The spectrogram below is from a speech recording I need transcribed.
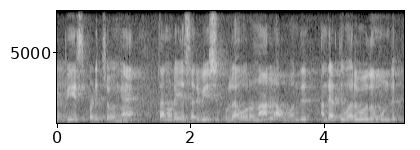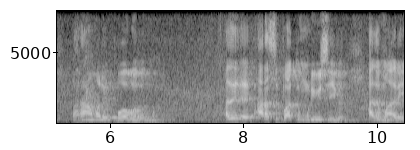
ஐபிஎஸ் படித்தவங்க தன்னுடைய சர்வீஸுக்குள்ளே ஒரு நாள் அவங்க வந்து அந்த இடத்துக்கு வருவதும் உண்டு. வராமலே போவதும் உண்டு. அது அரசு பார்த்து முடிவு செய்வது அது மாதிரி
